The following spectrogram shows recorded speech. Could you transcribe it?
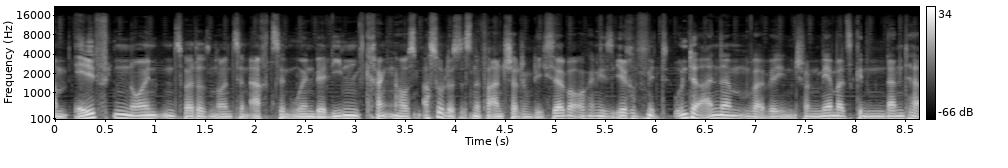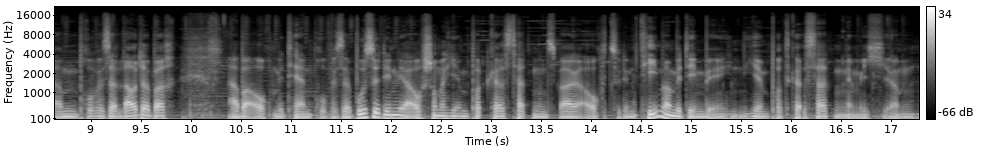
am 11.09.2019, 18 Uhr in Berlin, Krankenhaus. Achso, das ist eine Veranstaltung, die ich selber organisiere, mit unter anderem, weil wir ihn schon mehrmals genannt haben, Professor Lauterbach, aber auch mit Herrn Professor Busse, den wir auch schon mal hier im Podcast hatten, und zwar auch zu dem Thema, mit dem wir ihn hier im Podcast hatten, nämlich ähm,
